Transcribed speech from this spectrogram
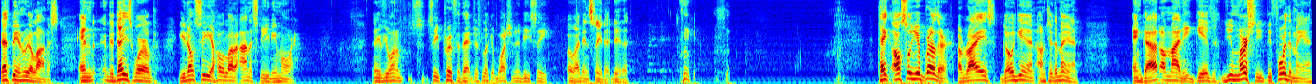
That's being real honest. And in today's world, you don't see a whole lot of honesty anymore. And if you want to see proof of that, just look at Washington, D.C. Oh, I didn't say that, did I? Take also your brother, arise, go again unto the man, and God Almighty give you mercy before the man,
